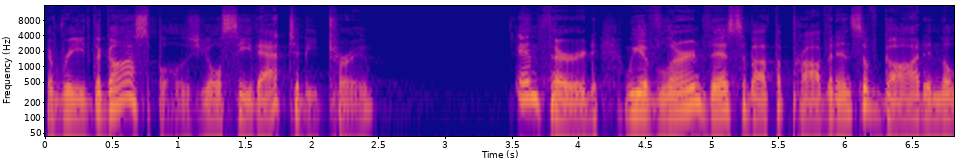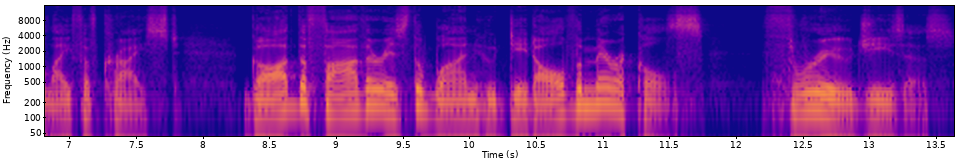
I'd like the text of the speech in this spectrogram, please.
Read the Gospels, you'll see that to be true. And third, we have learned this about the providence of God in the life of Christ. God the Father is the one who did all the miracles through Jesus.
